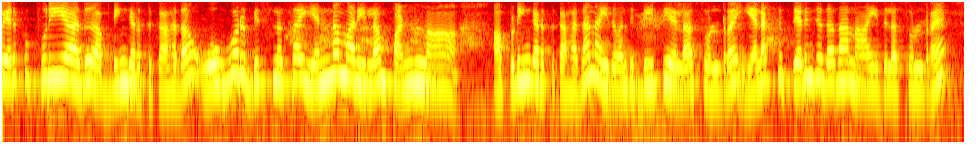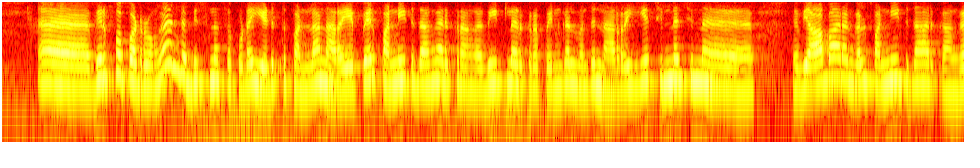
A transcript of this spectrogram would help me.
பேருக்கு புரியாது அப்படிங்கிறதுக்காக தான் ஒவ்வொரு பிஸ்னஸாக என்ன மாதிரிலாம் பண்ணலாம் அப்படிங்கிறதுக்காக தான் நான் இதை வந்து டீட்டெயிலாக சொல்கிறேன் எனக்கு தெரிஞ்சதை தான் நான் இதில் சொல்கிறேன் விருப்பப்படுறவங்க இந்த பிஸ்னஸை கூட எடுத்து பண்ணலாம். நிறைய பேர் பண்ணிட்டு தாங்க இருக்கிறாங்க. வீட்டில் இருக்கிற பெண்கள் வந்து நிறைய சின்ன சின்ன வியாபாரங்கள் பண்ணிட்டு தான் இருக்காங்க.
